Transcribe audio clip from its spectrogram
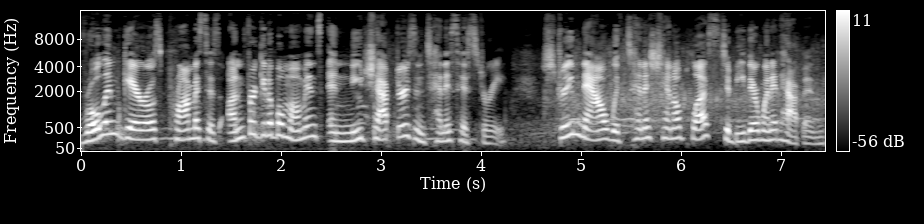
Roland Garros promises unforgettable moments and new chapters in tennis history. Stream now with Tennis Channel Plus to be there when it happens.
